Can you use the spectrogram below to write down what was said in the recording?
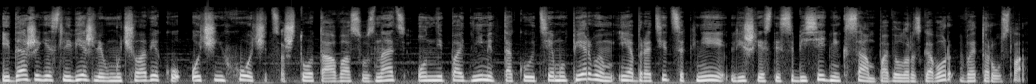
И даже если вежливому человеку очень хочется что-то о вас узнать, он не поднимет такую тему первым и обратится к ней лишь если собеседник сам повел разговор в это русло.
